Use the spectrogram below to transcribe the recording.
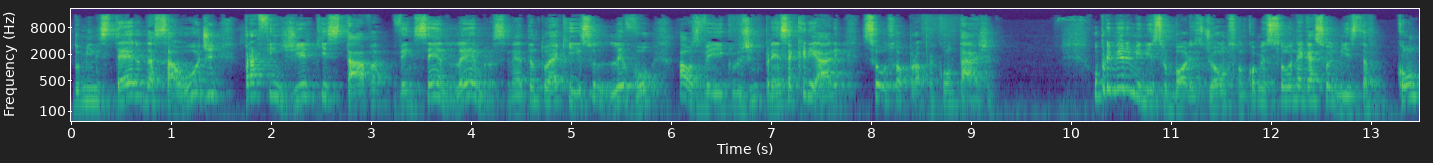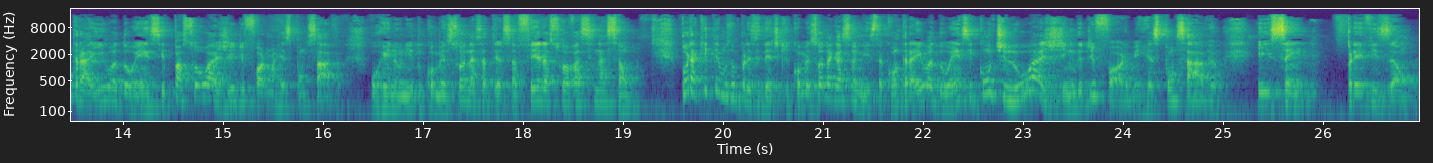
do Ministério da Saúde para fingir que estava vencendo. Lembram-se, né? Tanto é que isso levou aos veículos de imprensa criarem sua própria contagem. O primeiro-ministro Boris Johnson começou negacionista, contraiu a doença e passou a agir de forma responsável. O Reino Unido começou nesta terça-feira a sua vacinação. Por aqui temos um presidente que começou negacionista, contraiu a doença e continua agindo de forma irresponsável e sem previsão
